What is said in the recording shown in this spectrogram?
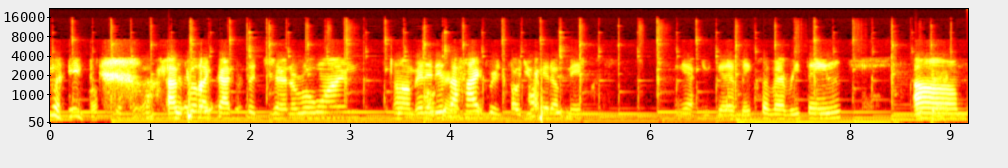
like, I feel like that's the general one, um, and it okay. is a hybrid, so you get a mix. Yeah, you get a mix of everything. Um,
